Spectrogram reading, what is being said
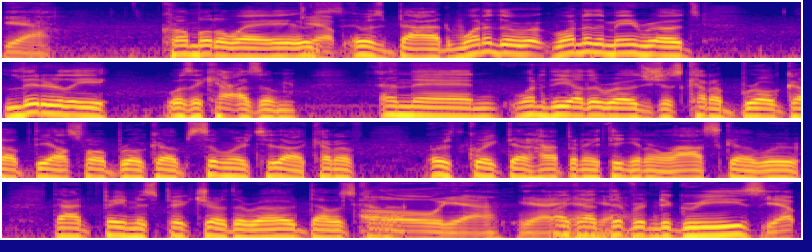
Yeah. crumbled away. It was, Yep. it was bad. One of the one of the main roads literally was a chasm, and then one of the other roads just kind of broke up. The asphalt broke up, similar to that kind of earthquake that happened, I think, in Alaska, where that famous picture of the road that was kind of Oh yeah, yeah, like yeah, at yeah. different degrees. Yep.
